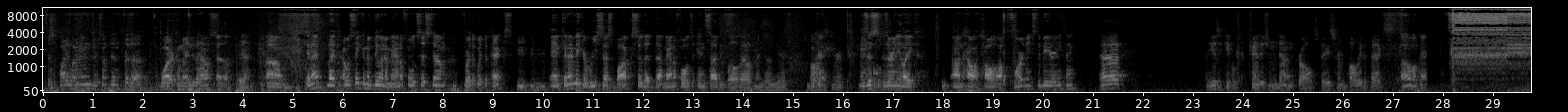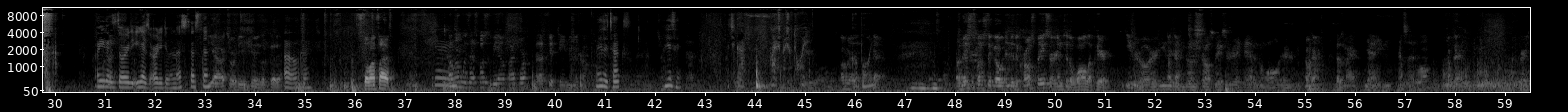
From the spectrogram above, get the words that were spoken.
supply lines or something for the water coming into the house. Uh oh. Yeah. Um, can I like I was thinking of doing a manifold system for the with the PEX, Mm-hmm. and can I make a recessed box so that that manifold's inside the Ball valve and go here. Okay. Is this, is there any like, on how tall off the floor it needs to be or anything? Uh, I usually people transition down in the crawl space from poly to PEX. Oh, okay. Are you guys already? You guys already doing this test then? Yeah, it's already, here. you already looked at it. Oh, okay. Still on five. Yay. How long was that supposed to be on five for? Uh, 15 minutes. What is it, Tux? What is it? What you got? Got a special toy. Oh, really? Good boy. Okay. Are they supposed to go into the crawl space or into the wall up here? Either or, either Okay. you can go in the crawl space or like they have it in the wall there. Okay, doesn't matter. Yeah, you can outside wall. Okay, great.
